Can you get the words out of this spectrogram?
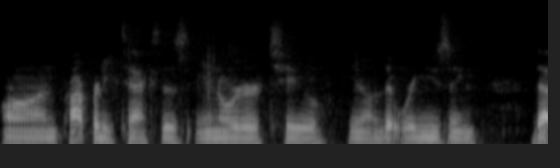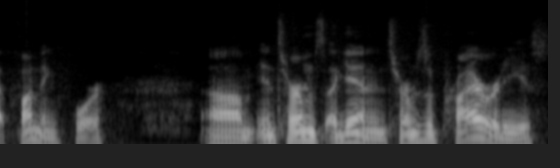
on property taxes in order to you know that we're using that funding for. Um, in terms again in terms of priorities,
